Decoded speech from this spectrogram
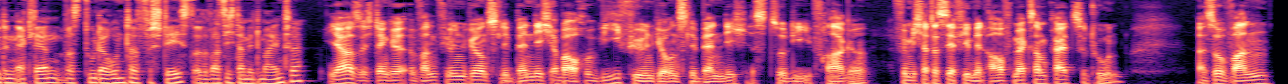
du denn erklären, was du darunter verstehst, also was ich damit meinte? Ja, also ich denke, wann fühlen wir uns lebendig, aber auch wie fühlen wir uns lebendig, ist so die Frage. Für mich hat das sehr viel mit Aufmerksamkeit zu tun. Also wann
